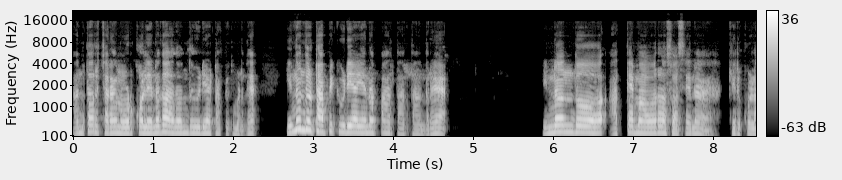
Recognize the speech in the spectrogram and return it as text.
ಅಂಥವ್ರು ಚೆನ್ನಾಗಿ ನೋಡ್ಕೊಳ್ಳಿ ಅನ್ನೋದು ಅದೊಂದು ವಿಡಿಯೋ ಟಾಪಿಕ್ ಮಾಡಿದೆ. ಇನ್ನೊಂದು ಟಾಪಿಕ್ ವಿಡಿಯೋ ಏನಪ್ಪ ಅಂತ ಅಂತಂದರೆ, ಇನ್ನೊಂದು ಅತ್ತೆ ಮಾವರು ಸೊಸೆನ ಕಿರುಕುಳ,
